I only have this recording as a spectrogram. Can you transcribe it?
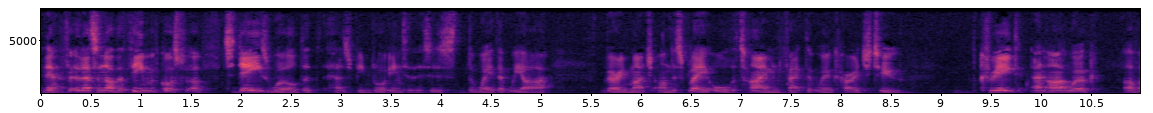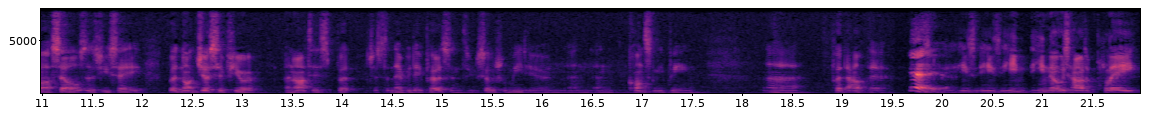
And Yeah. if- that's another theme, of course, of today's world that has been brought into this is the way that we are very much on display all the time. In fact, that we're encouraged to create an artwork of ourselves, as you say, but not just if you're an artist, but just an everyday person through social media and, and, and constantly being uh, put out there. Yeah, basically. yeah. He's, he's, he, he knows how to play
